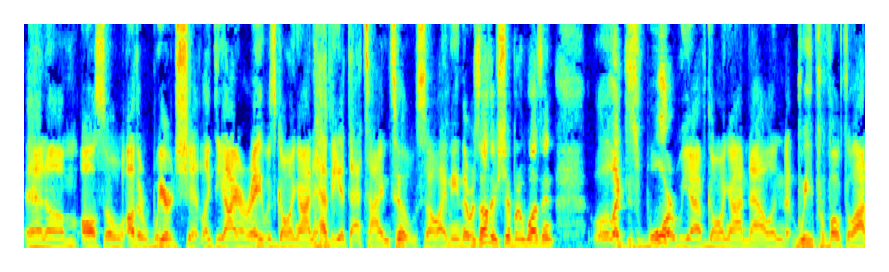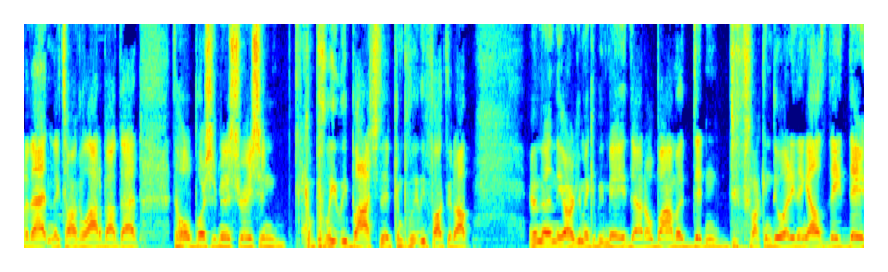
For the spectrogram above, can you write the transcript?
and um, also other weird shit like the IRA was going on heavy at that time too. So I mean, there was other shit, but it wasn't like this war we have going on now, and we provoked a lot of that, and they talk a lot about that. The whole Bush administration completely botched it, completely fucked it up. And then the argument could be made that Obama didn't fucking do anything else. They they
